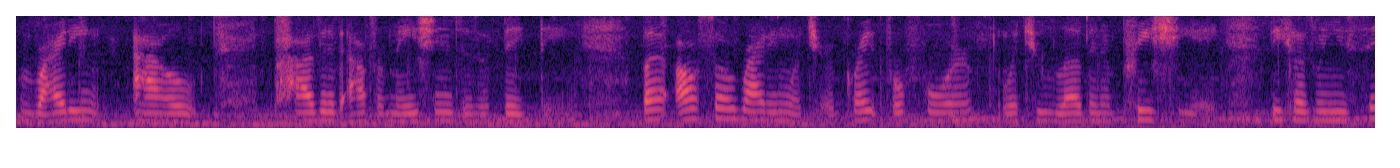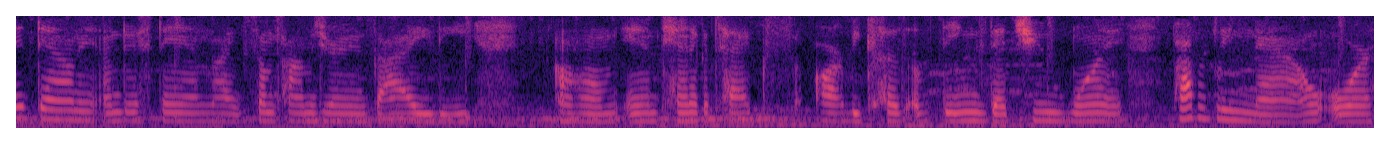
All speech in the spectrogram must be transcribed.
writing out positive affirmations is a big thing but also writing what you're grateful for, what you love and appreciate. Because when you sit down and understand, like sometimes your anxiety um, and panic attacks are because of things that you want probably now or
